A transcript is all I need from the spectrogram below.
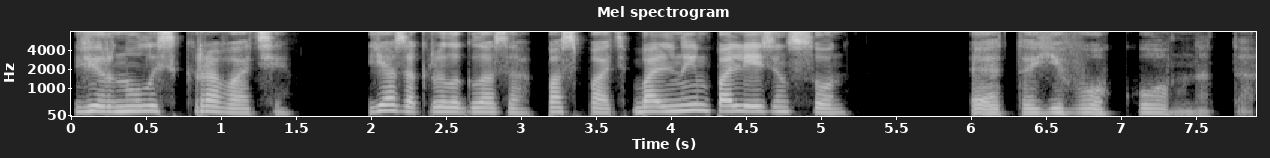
вернулась к кровати. Я закрыла глаза. Поспать. Больным полезен сон. Это его комната.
